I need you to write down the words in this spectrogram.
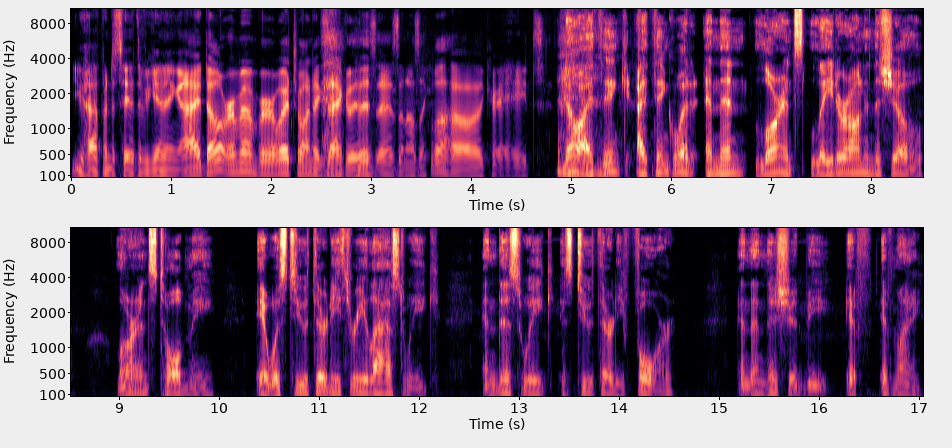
you happened to say at the beginning i don't remember which one exactly this is and i was like well great No, I think I think what and then Lawrence later on in the show, Lawrence told me it was 233 last week and this week is 234 and then this should be if if my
